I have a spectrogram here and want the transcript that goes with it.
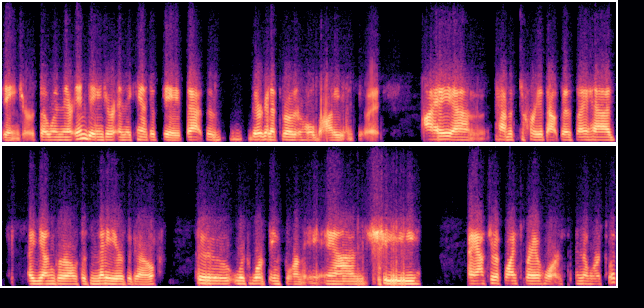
danger. So when they're in danger and they can't escape, that's a, they're going to throw their whole body into it. I um, have a story about this. I had a young girl, this was many years ago, who was working for me, and she, I asked her to fly spray a horse, and the horse was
